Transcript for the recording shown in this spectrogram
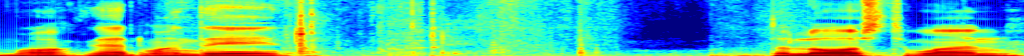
mark that one there. The last one.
